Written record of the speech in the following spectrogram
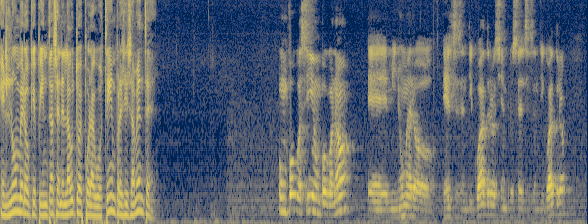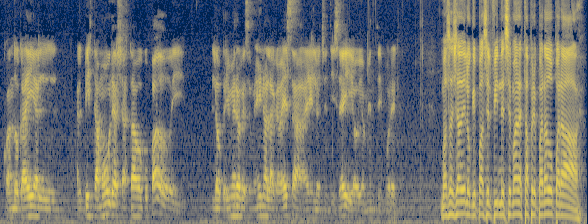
¿El número que pintas en el auto es por Agustín, precisamente? Un poco sí, un poco no. Eh, mi número es el 64, siempre usé el 64. Cuando caí al, al pista Moura ya estaba ocupado y lo primero que se me vino a la cabeza es el 86 y obviamente por él. Más allá de lo que pase el fin de semana, ¿estás preparado para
